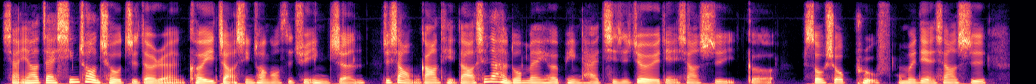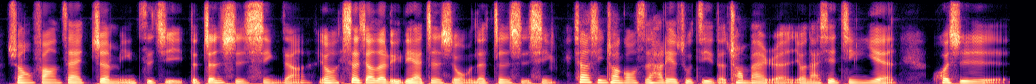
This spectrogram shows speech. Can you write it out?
想要在新创求职的人可以找新创公司去应征。就像我们刚刚提到，现在很多媒合平台其实就有点像是一个 social proof，我们有点像是双方在证明自己的真实性，这样用社交的履历来证实我们的真实性。像新创公司，它列出自己的创办人有哪些经验，或是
